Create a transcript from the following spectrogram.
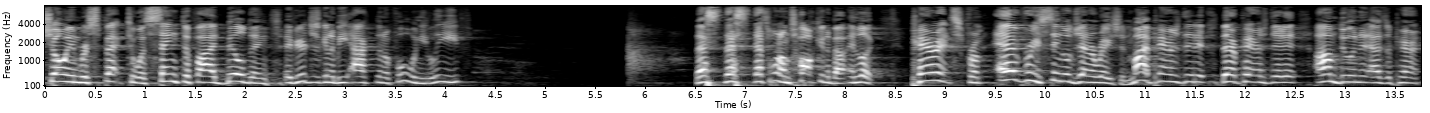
Showing respect to a sanctified building if you're just going to be acting a fool when you leave. That's, that's, that's what I'm talking about. And look, Parents from every single generation. My parents did it, their parents did it, I'm doing it as a parent.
